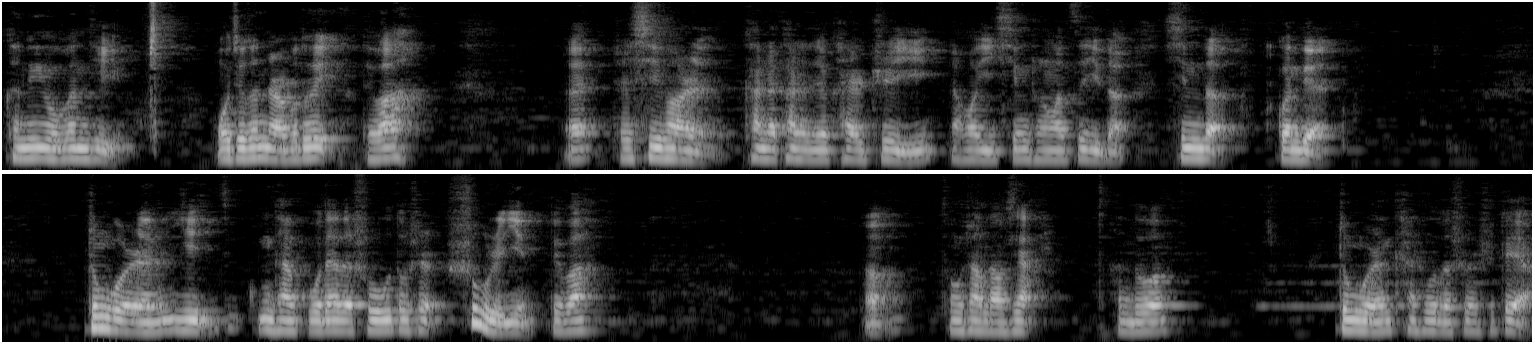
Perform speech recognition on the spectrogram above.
肯定有问题，我觉得哪儿不对，对吧？哎，这是西方人，看着看着就开始质疑，然后已形成了自己的新的观点。中国人印，你看古代的书都是竖着印，对吧？啊，从上到下，很多中国人看书的时候是这样，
